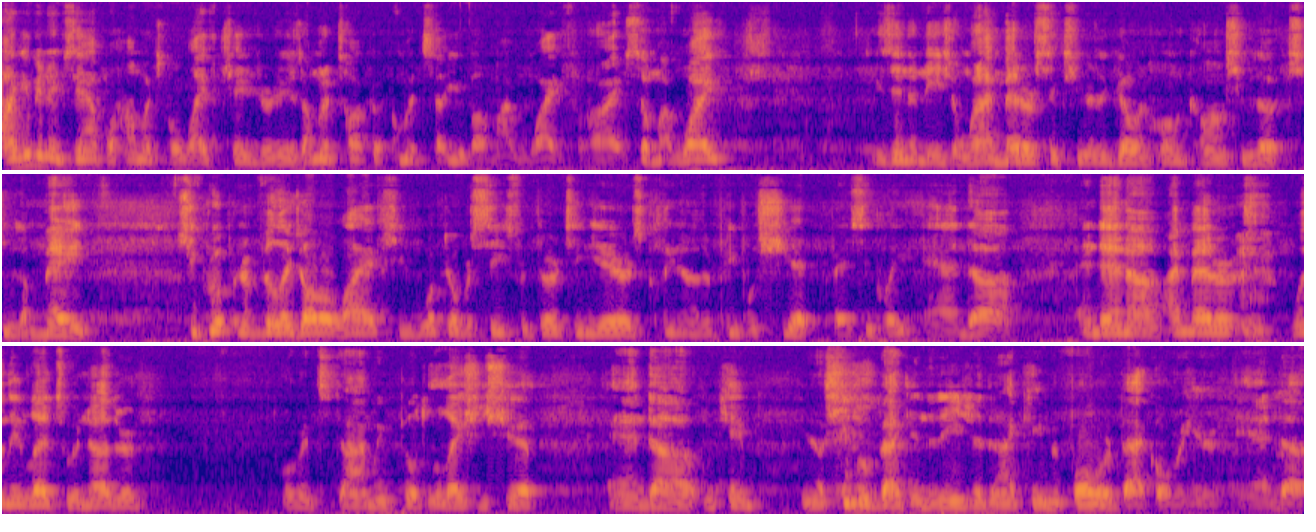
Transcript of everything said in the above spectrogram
I'll give you an example how much of a life changer it is. I'm going to talk. I'm going to tell you about my wife. All right. So my wife is Indonesian. When I met her six years ago in Hong Kong, she was a she was a maid. She grew up in a village all her life. She worked overseas for 13 years, cleaning other people's shit, basically. And uh, and then uh, I met her. One thing led to another. Over time, we built a relationship, and uh, we came. You know, she moved back to Indonesia. Then I came and followed her back over here. And uh,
